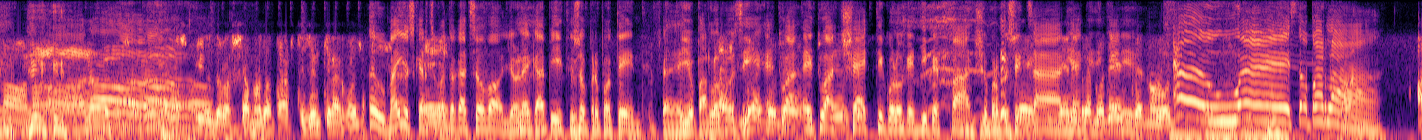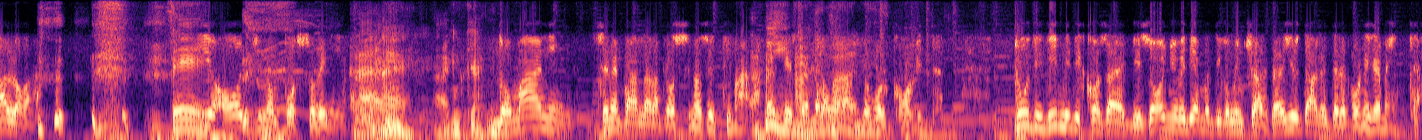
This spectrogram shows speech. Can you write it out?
no, no, no, no, Lo spirito lo lasciamo da parte. Senti una cosa. Oh, ma io scherzo Eh, quanto cazzo voglio, non hai capito? Io sono prepotente. Cioè, io parlo Eh, così e tu, te. e tu accetti quello che dico e faccio, proprio senza vieni neanche prepotente dichiarire. e non lo dico. Oh, eh, sto a parlare. Allora, Sì. io oggi non posso venire. Eh, Ok. Domani se ne parla la prossima settimana perché Ah, stiamo lavorando col Covid. Tu ti dimmi di cosa hai bisogno, vediamo di cominciare ad aiutare telefonicamente.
